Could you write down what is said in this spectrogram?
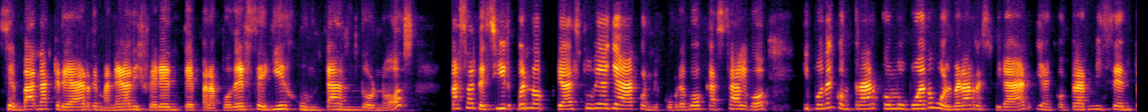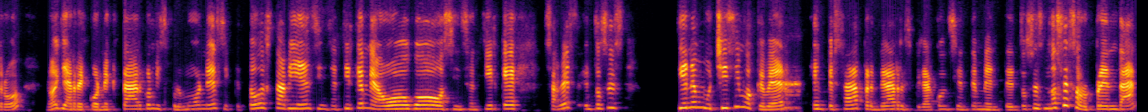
se van a crear de manera diferente para poder seguir juntándonos, vas a decir, bueno, ya estuve allá con mi cubrebocas, salgo y puedo encontrar cómo puedo volver a respirar y a encontrar mi centro, ¿no? Y a reconectar con mis pulmones y que todo está bien sin sentir que me ahogo o sin sentir que, ¿sabes? Entonces, tiene muchísimo que ver empezar a aprender a respirar conscientemente. Entonces, no se sorprendan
